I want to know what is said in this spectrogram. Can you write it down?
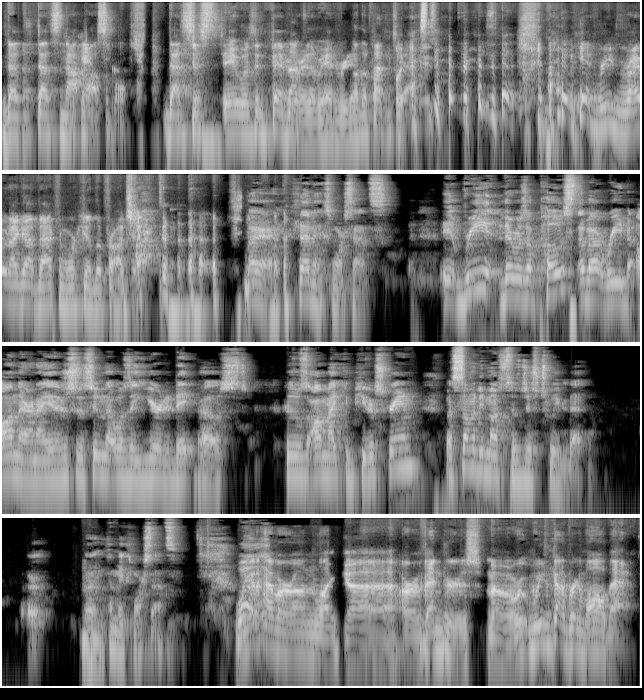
That's that's not okay. possible. That's just it was in February that's, that we had Reed on the podcast. we had Reed right when I got back from working on the project. okay, that makes more sense. It Reed there was a post about Reed on there, and I just assumed that was a year to date post because it was on my computer screen, but somebody must have just tweeted it. Or, mm-hmm. That makes more sense. Well, we gotta have our own like uh our Avengers moment. We've got to bring them all back.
